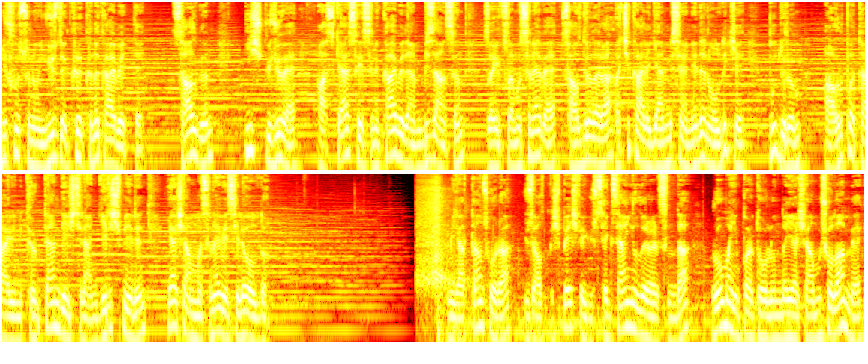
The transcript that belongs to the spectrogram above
nüfusunun %40'ını kaybetti. Salgın, iş gücü ve asker sayısını kaybeden Bizans'ın zayıflamasına ve saldırılara açık hale gelmesine neden oldu ki bu durum Avrupa tarihini kökten değiştiren gelişmelerin yaşanmasına vesile oldu. Milattan sonra 165 ve 180 yılları arasında Roma İmparatorluğu'nda yaşanmış olan ve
